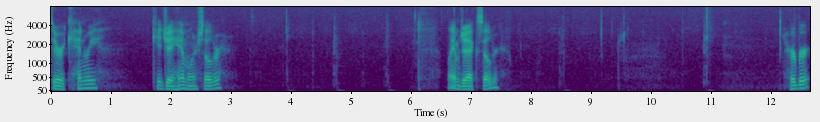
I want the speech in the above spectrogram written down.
Derrick Henry, KJ Hamler, silver. Lambjack, silver. Herbert.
